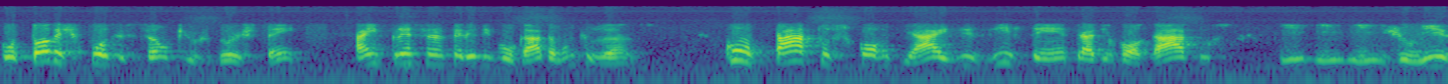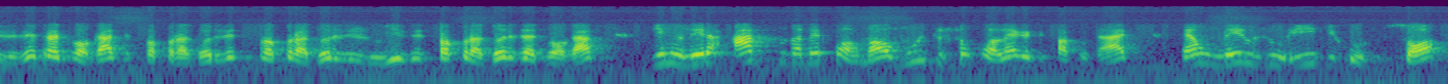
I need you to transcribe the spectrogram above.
com toda a exposição que os dois têm, a imprensa já teria divulgado há muitos anos. Contatos cordiais existem entre advogados e, e, e, juízes, entre advogados e procuradores, entre procuradores e juízes, entre procuradores e advogados, de maneira absolutamente formal. Muitos são colegas de faculdade, é um meio jurídico só.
